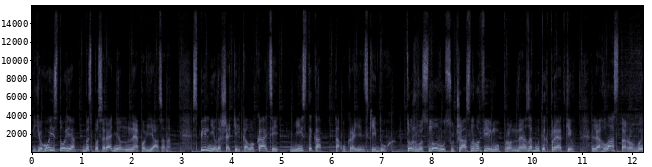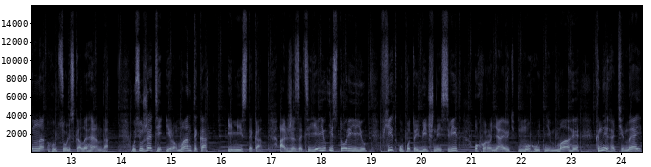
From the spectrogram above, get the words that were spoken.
його історія безпосередньо не пов'язана. Спільні лише кілька локацій, містика та український дух. Тож в основу сучасного фільму про незабутих предків лягла старовинна гуцульська легенда. У сюжеті і романтика, і містика. Адже за цією історією вхід у потойбічний світ охороняють могутні маги, книга тіней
